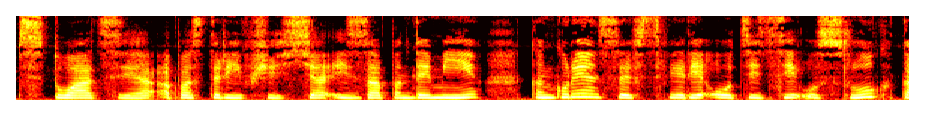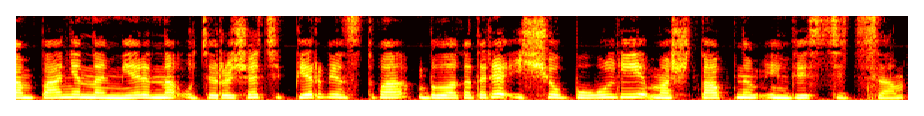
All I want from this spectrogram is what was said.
В ситуации, обострившейся из-за пандемии, конкуренции в сфере OTT-услуг компания намерена удержать первенство благодаря еще более масштабным инвестициям.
